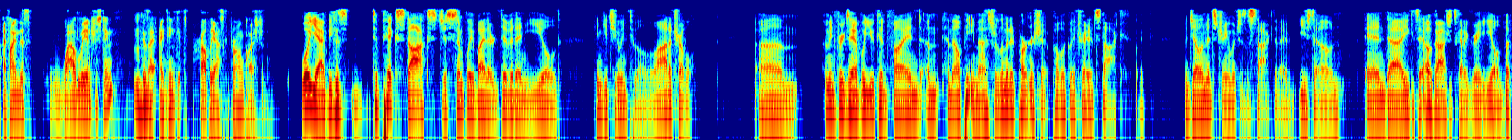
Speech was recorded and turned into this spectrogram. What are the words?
I find this wildly interesting because mm-hmm. I, I think it's probably asking the wrong question. Well, yeah, because to pick stocks just simply by their dividend yield can get you into a lot of trouble. Um, I mean, for example, you could find an MLP, Master Limited Partnership, publicly traded stock, like Magellan Midstream, which is a stock that I used to own. And uh, you could say, oh gosh, it's got a great yield. But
